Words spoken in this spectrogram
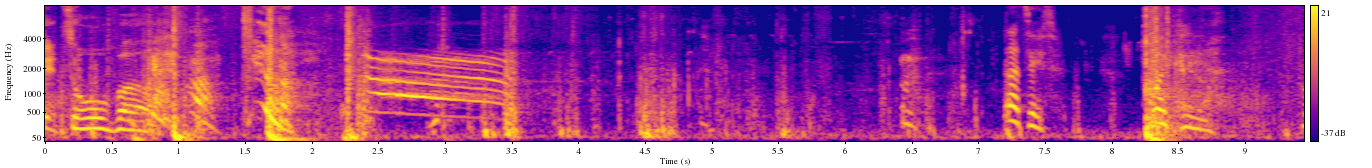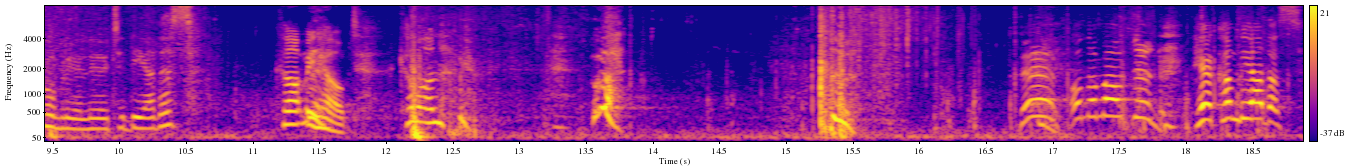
It's over. That's it. We're clear. Probably alerted the others. Can't be helped. Come on. There! On the mountain! Here come the others.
